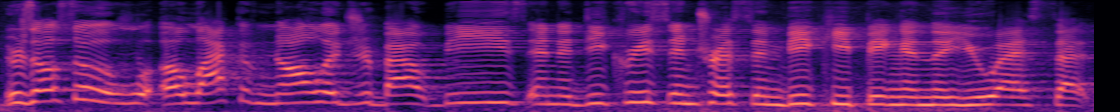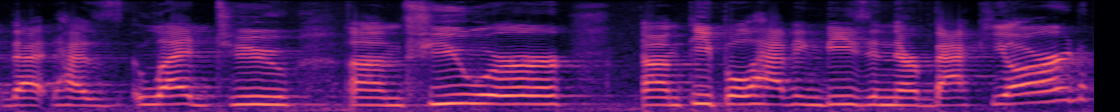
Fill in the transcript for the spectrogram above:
there's also a lack of knowledge about bees and a decreased interest in beekeeping in the U.S. that, that has led to um, fewer um, people having bees in their backyard.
